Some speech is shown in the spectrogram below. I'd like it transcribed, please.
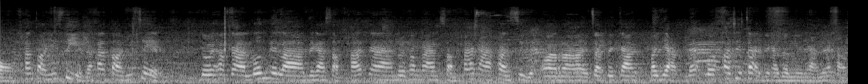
2 ขั้นตอนที่ 4 และขั้นตอนที่ 7 โดยทำการลดเวลาในการสัมภาษณ์งาน โดยทำงานสัมภาษณ์งานผ่านสื่อออนไลน์ จะเป็นการประหยัดและลดค่าใช้จ่ายในการดำเนินงานด้วยครับ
